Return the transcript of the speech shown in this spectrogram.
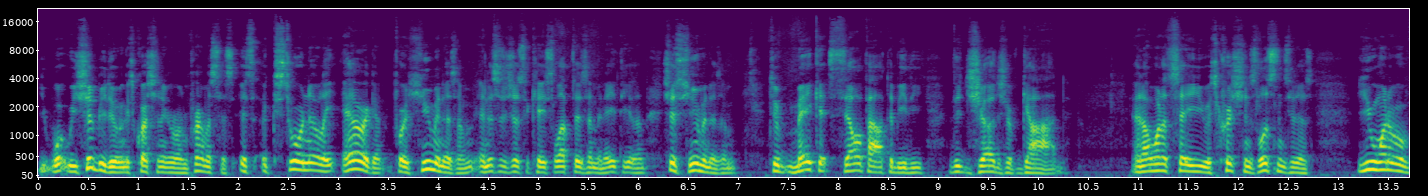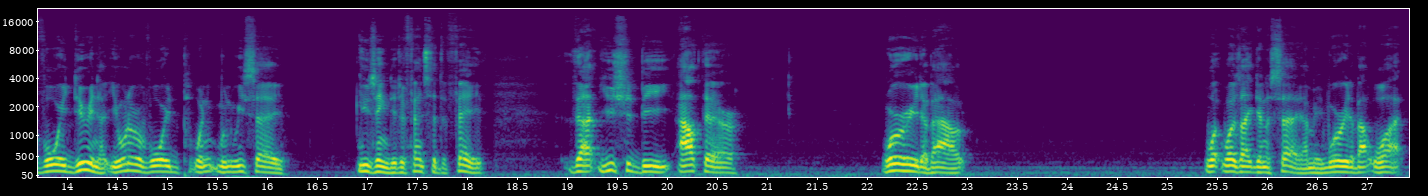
What we should be doing is questioning our own premises. It's extraordinarily arrogant for humanism, and this is just a case of leftism and atheism, it's just humanism, to make itself out to be the, the judge of God. And I want to say to you, as Christians, listen to this. You want to avoid doing that. You want to avoid when, when we say using the defense of the faith, that you should be out there worried about what was I going to say? I mean, worried about what?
